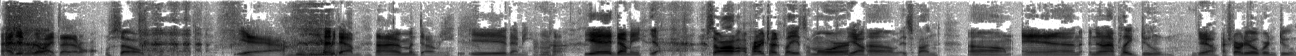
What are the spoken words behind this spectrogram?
I didn't realize that at all. So, yeah, You're a dumb. I'm a dummy. Yeah, dummy. Yeah, dummy. Yeah. So I'll, I'll probably try to play it some more. Yeah. um, it's fun. Um, and and then I played Doom. Yeah. I started over in Doom.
